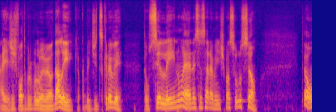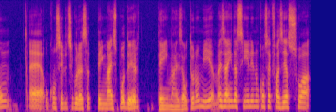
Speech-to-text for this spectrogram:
aí a gente volta para o problema da lei, que eu acabei de descrever. Então, ser lei não é necessariamente uma solução. Então, é, o Conselho de Segurança tem mais poder, tem mais autonomia, mas ainda assim ele não consegue fazer a sua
